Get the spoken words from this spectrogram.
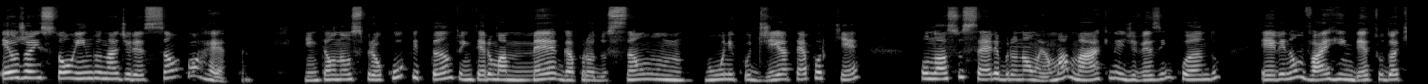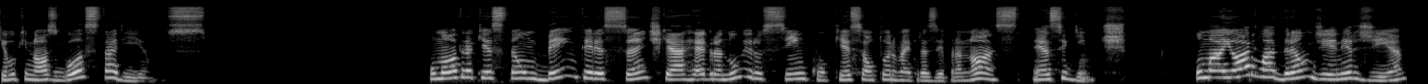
eu já estou indo na direção correta. Então, não se preocupe tanto em ter uma mega produção num único dia, até porque o nosso cérebro não é uma máquina e de vez em quando ele não vai render tudo aquilo que nós gostaríamos. Uma outra questão bem interessante, que é a regra número 5 que esse autor vai trazer para nós, é a seguinte: o maior ladrão de energia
